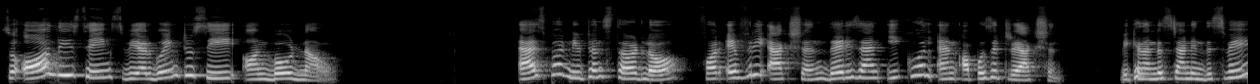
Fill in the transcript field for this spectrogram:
So all these things we are going to see on board now. As per Newton's third law, for every action there is an equal and opposite reaction. We can understand in this way,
